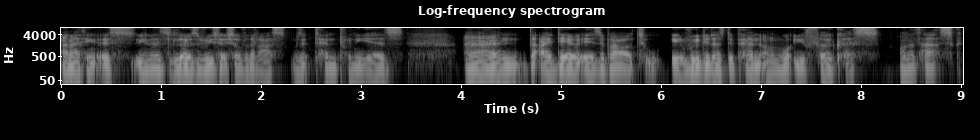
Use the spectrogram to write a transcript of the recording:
And I think this, you know, there's loads of research over the last, was it 10, 20 years. And the idea is about, it really does depend on what you focus on a task.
